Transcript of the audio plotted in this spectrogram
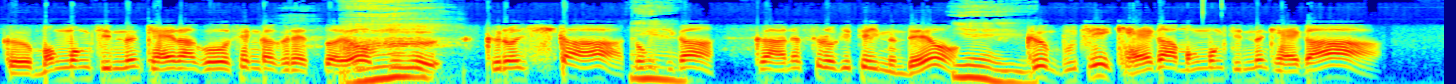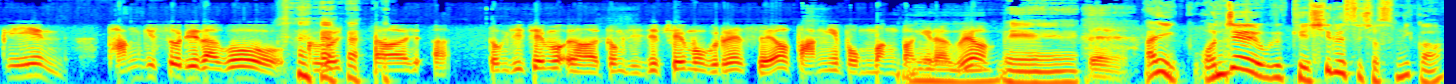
그, 멍멍 짖는 개라고 생각을 했어요. 아. 그, 그런 시가, 동시가 그 안에 수록이 돼 있는데요. 예. 그 무지개가, 멍멍 짖는 개가 낀 방귀 소리라고 그걸, 어, 아, 동시 제목, 어, 동시집 제목으로 했어요. 방이 봉방방이라고요. 음, 예. 네. 아니 언제 이렇게 시를 쓰셨습니까?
